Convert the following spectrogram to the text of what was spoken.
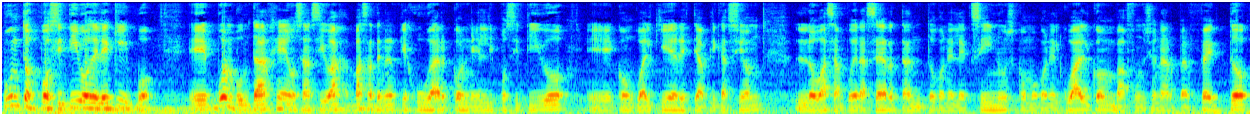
Puntos positivos del equipo. Eh, buen puntaje, o sea, si vas, vas a tener que jugar con el dispositivo, eh, con cualquier este, aplicación, lo vas a poder hacer tanto con el Exynos como con el Qualcomm, va a funcionar perfecto.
